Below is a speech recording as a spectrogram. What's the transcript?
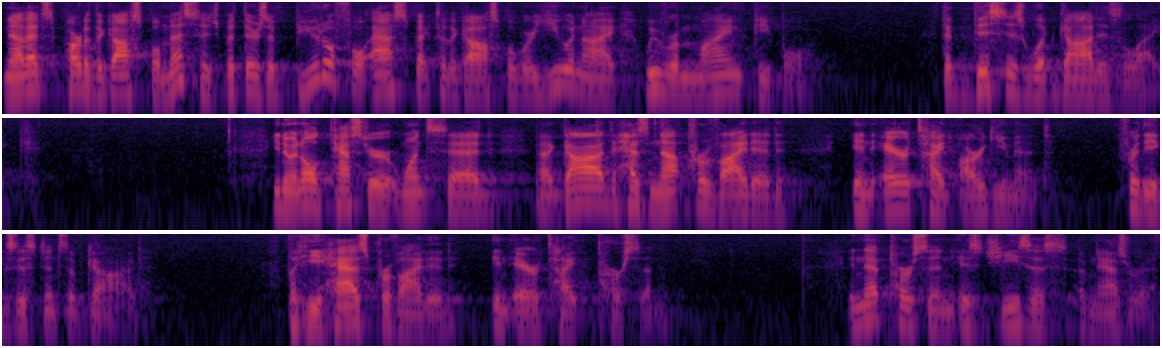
Now, that's part of the gospel message, but there's a beautiful aspect to the gospel where you and I, we remind people that this is what God is like. You know, an old pastor once said, uh, God has not provided an airtight argument for the existence of God, but he has provided an airtight person. And that person is Jesus of Nazareth,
